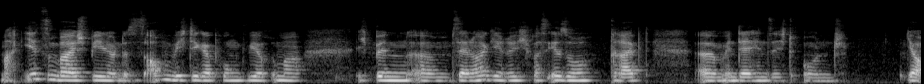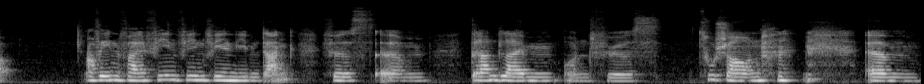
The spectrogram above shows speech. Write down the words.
macht ihr zum Beispiel und das ist auch ein wichtiger Punkt, wie auch immer. Ich bin ähm, sehr neugierig, was ihr so treibt ähm, in der Hinsicht und ja, auf jeden Fall vielen, vielen, vielen lieben Dank fürs ähm, Dranbleiben und fürs Zuschauen. ähm,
